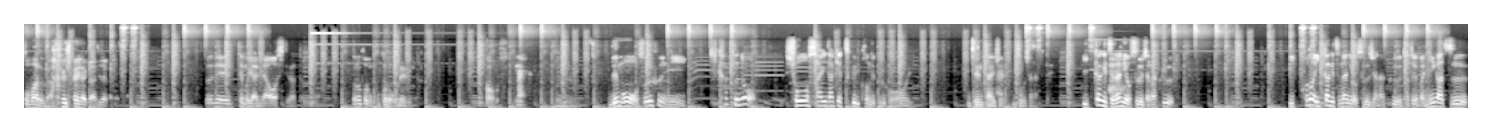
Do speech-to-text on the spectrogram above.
困るな みたいな感じだから。さそれで手もやり直してなったらさその子も心折れる。んだそうですね。でもそういうふうに企画の詳細だけ作り込んでくる子が多い。全体像じゃなくて。1ヶ月何をするじゃなくいこの1ヶ月何をするじゃなく例えば2月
